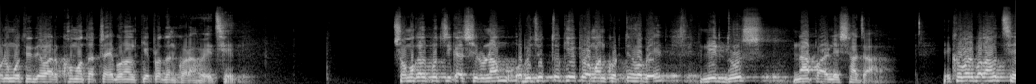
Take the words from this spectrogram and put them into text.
অনুমতি দেওয়ার ক্ষমতা ট্রাইব্যুনালকে প্রদান করা হয়েছে। সমকাল পত্রিকার শিরোনাম অভিযুক্তকে প্রমাণ করতে হবে? নির্দোষ, না পারলে সাজা। এ খবর বলা হচ্ছে,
